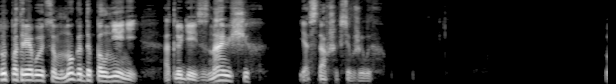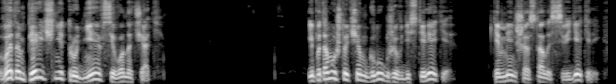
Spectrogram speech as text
Тут потребуется много дополнений от людей знающих и оставшихся в живых. В этом перечне труднее всего начать. И потому что чем глубже в десятилетие, тем меньше осталось свидетелей —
